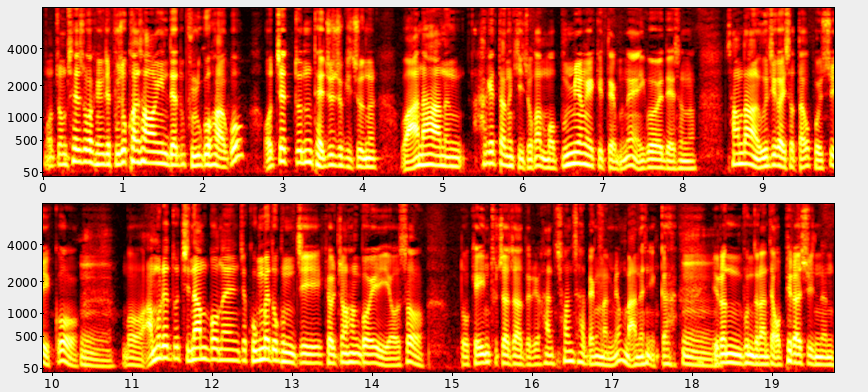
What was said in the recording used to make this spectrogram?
뭐 좀 세수가 굉장히 부족한 상황인데도 불구하고 어쨌든 대주주 기준을 완화하는 하겠다는 기조가 뭐 분명했기 때문에 이거에 대해서는 상당한 의지가 있었다고 볼 수 있고 음. 뭐 아무래도 지난번에 이제 공매도 금지 결정한 거에 이어서 또 개인 투자자들이 한 1,400만 명 많으니까 음. 이런 분들한테 어필할 수 있는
